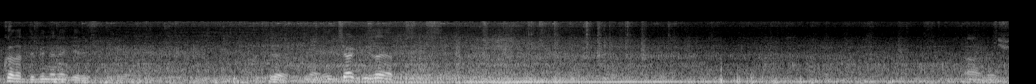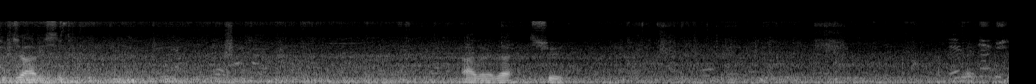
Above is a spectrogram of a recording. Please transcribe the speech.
Bu kadar dibine ne gelişiyor ya? Şöyle, yani çok güzel yapmışsınız. Abi şu camisi. Abi da suyu. Meşhur.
